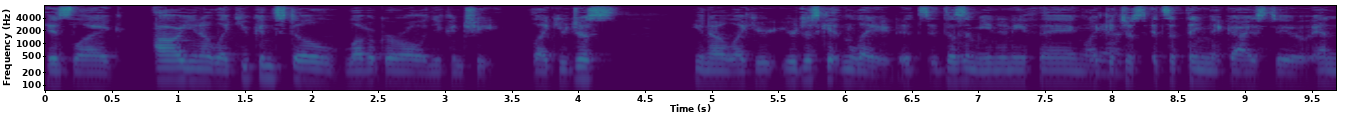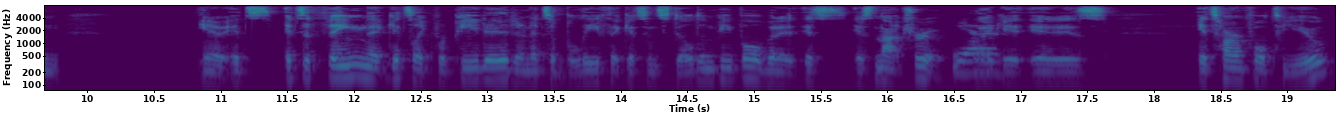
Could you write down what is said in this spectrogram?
is like oh you know like you can still love a girl and you can cheat like you're just you know like you're you're just getting laid it's it doesn't mean anything like Yeah. it just it's a thing that guys do and you know it's it's a thing that gets like repeated and it's a belief that gets instilled in people but it, it's it's not true Yeah. like it, it is it's harmful to you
